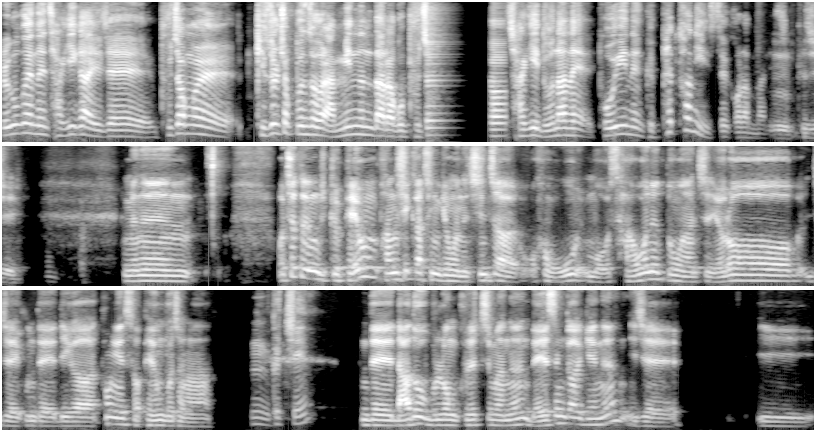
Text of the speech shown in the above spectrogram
결국에는 자기가 이제 부정을 기술적 분석을 안 믿는다라고 부정 자기 눈 안에 보이는 그 패턴이 있을 거란 말이지. 음, 그지. 그러면은 어쨌든 그 배운 방식 같은 경우는 진짜 한 오, 뭐 4, 5년 동안 진짜 여러 이제 군데 네가 통해서 배운 거잖아. 음, 그치? 근데 나도 물론 그랬지만은 내 생각에는 이제 이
